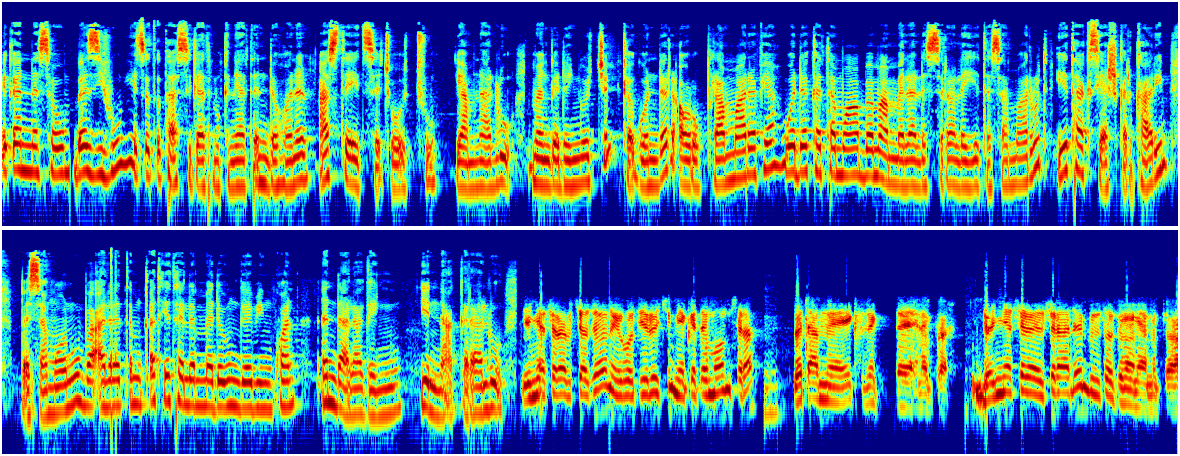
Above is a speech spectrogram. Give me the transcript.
የቀነሰው በዚሁ የጸጥታ ስጋት ምክንያት እንደሆነ አስተያየት ሰጪዎቹ ያምናሉ። መንገደኞችን ከጎንደር አውሮፕላን ማረፊያ ወደ ከተማዋ በማመላለስ ስራ ላይ የተሰማሩት የታክሲ አሽከርካሪም በሰሞኑ በዓለ ጥምቀት የተለመደውን ገቢ እንኳን እንዳላገኙ ይናገራሉ። የእኛ ስራ ብቻ ሳይሆን የሆቴሎችም የከተማውም ስራ በጣም የቀዘቀዘ ነበር። በእኛ ስራ ላይም ብዙ ተጽዕኖ ነው ያመጣው።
